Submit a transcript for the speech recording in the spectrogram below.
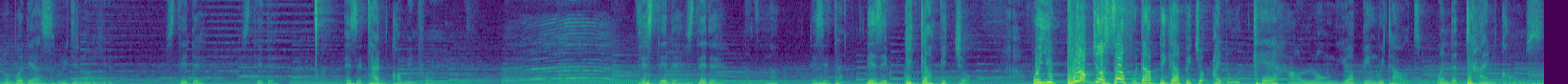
nobody has written on you. Stay there. Stay there. There's a time coming for you. Say, stay there. Stay there. No, no. There's a time. There's a bigger picture. When you plug yourself with that bigger picture, I don't care how long you have been without. When the time comes,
